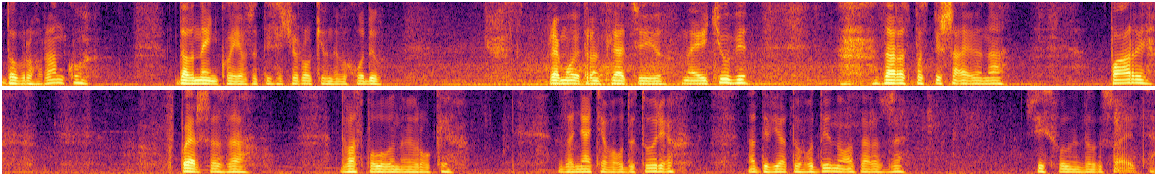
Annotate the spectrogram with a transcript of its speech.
Доброго ранку. Давненько я вже тисячу років не виходив з прямою трансляцією на Ютубі. Зараз поспішаю на пари. Вперше за два з половиною роки заняття в аудиторіях на 9 годину, а зараз вже 6 хвилин залишається.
